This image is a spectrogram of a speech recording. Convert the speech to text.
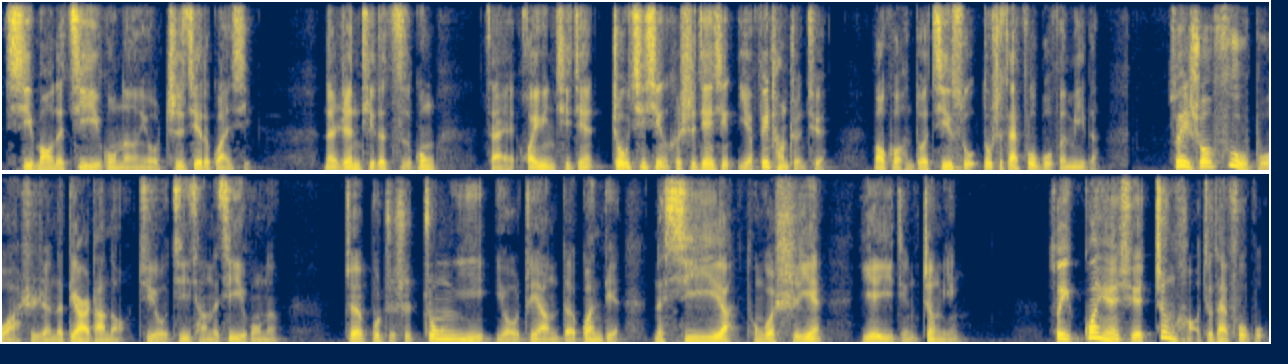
细胞的记忆功能有直接的关系。那人体的子宫在怀孕期间，周期性和时间性也非常准确。包括很多激素都是在腹部分泌的，所以说腹部啊是人的第二大脑，具有极强的记忆功能。这不只是中医有这样的观点，那西医啊通过实验也已经证明。所以关元穴正好就在腹部，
